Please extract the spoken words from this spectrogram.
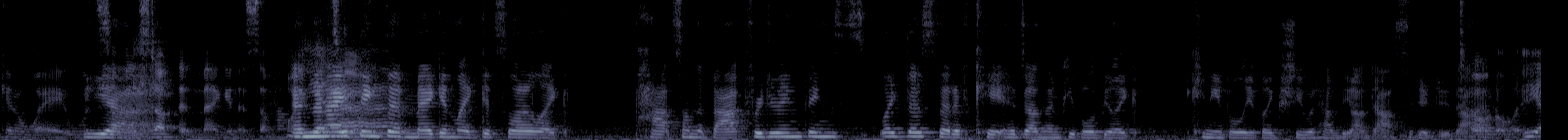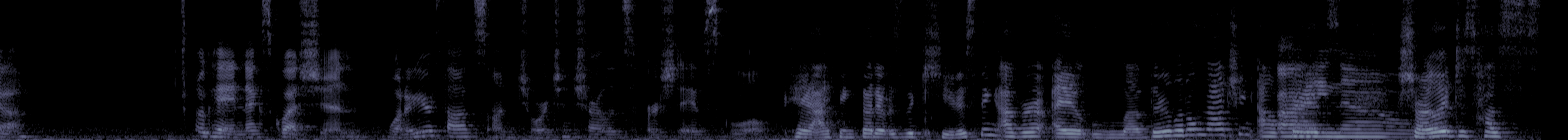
get away with some of the stuff that Meghan is somehow. and then I think that Meghan like gets a lot of like pats on the back for doing things like this. That if Kate had done them, people would be like, "Can you believe like she would have the audacity to do that?" totally. yeah, Okay, next question. What are your thoughts on George and Charlotte's first day of school? Okay, I think that it was the cutest thing ever. I love their little matching outfits. I know. Charlotte just has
